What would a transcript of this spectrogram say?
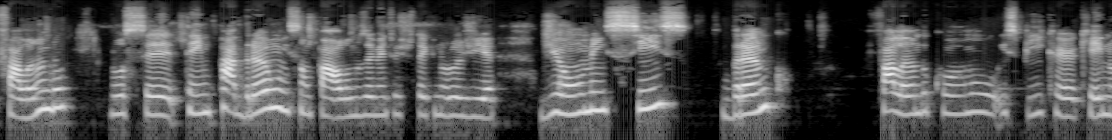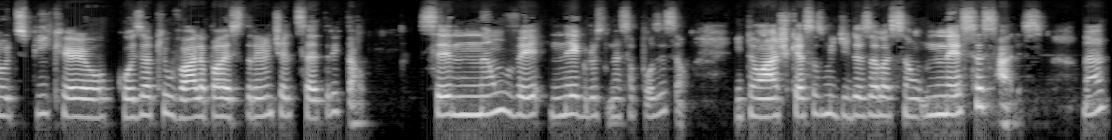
falando, você tem um padrão em São Paulo, nos eventos de tecnologia, de homens cis, branco, falando como speaker, keynote speaker, ou coisa que o valha palestrante, etc e tal. Você não vê negros nessa posição. Então, acho que essas medidas elas são necessárias. Né?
